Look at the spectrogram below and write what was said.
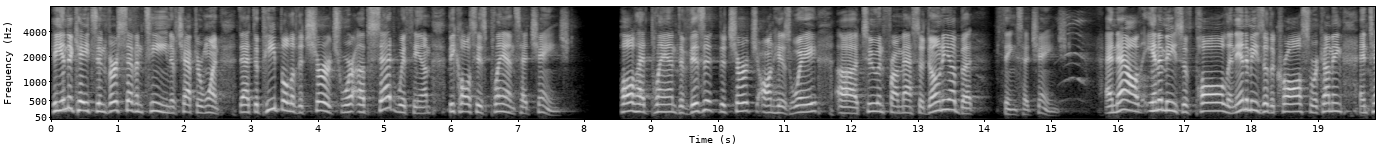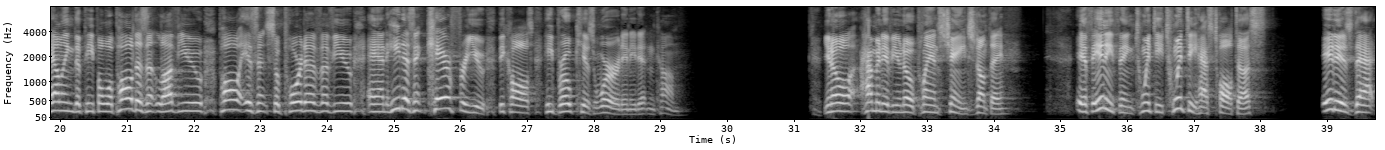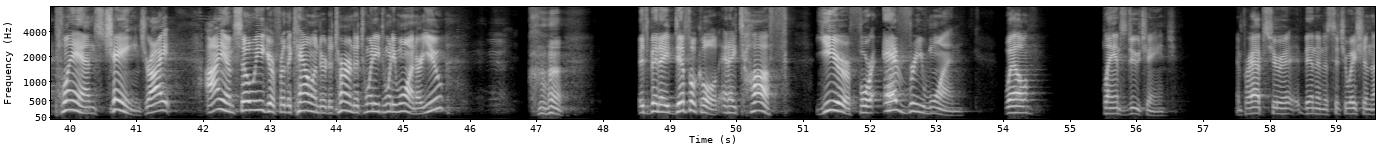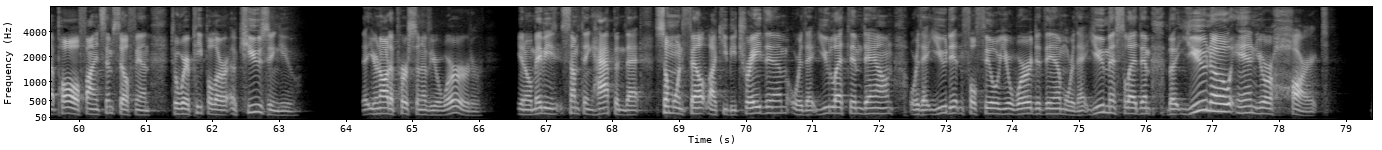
He indicates in verse 17 of chapter 1 that the people of the church were upset with him because his plans had changed. Paul had planned to visit the church on his way uh, to and from Macedonia, but things had changed. And now, enemies of Paul and enemies of the cross were coming and telling the people, well, Paul doesn't love you, Paul isn't supportive of you, and he doesn't care for you because he broke his word and he didn't come. You know, how many of you know plans change, don't they? If anything, 2020 has taught us it is that plans change, right? I am so eager for the calendar to turn to 2021. Are you? it's been a difficult and a tough year for everyone. Well, plans do change. And perhaps you've eh, been in a situation that Paul finds himself in to where people are accusing you. that you're not a person of your word, or you know, maybe something happened that someone felt like you betrayed them, or that you let them down, or that you didn't fulfill your word to them, or that you misled them, but you know in your heart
